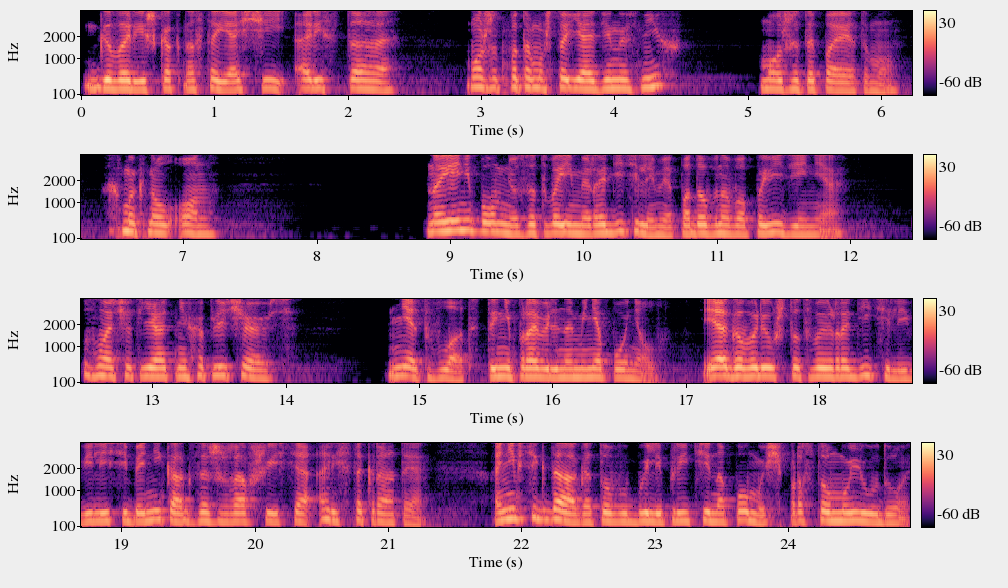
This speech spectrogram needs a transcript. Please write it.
«Говоришь, как настоящий ариста...» «Может, потому что я один из них?» «Может, и поэтому», — хмыкнул он. Но я не помню за твоими родителями подобного поведения. Значит, я от них отличаюсь. Нет, Влад, ты неправильно меня понял. Я говорю, что твои родители вели себя не как зажравшиеся аристократы. Они всегда готовы были прийти на помощь простому люду.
